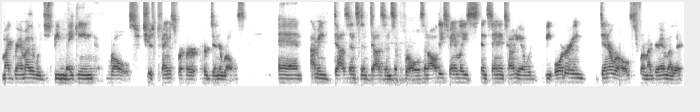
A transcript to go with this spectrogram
my grandmother would just be making rolls. She was famous for her her dinner rolls. And i mean dozens and dozens of rolls. And all these families in san antonio would be ordering dinner rolls from my grandmother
